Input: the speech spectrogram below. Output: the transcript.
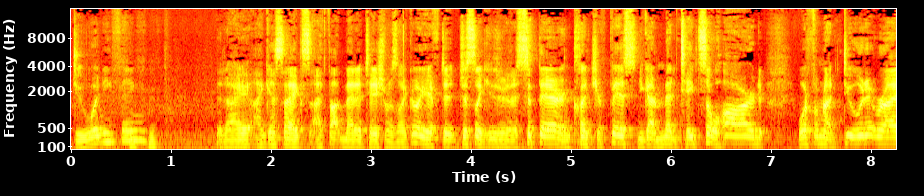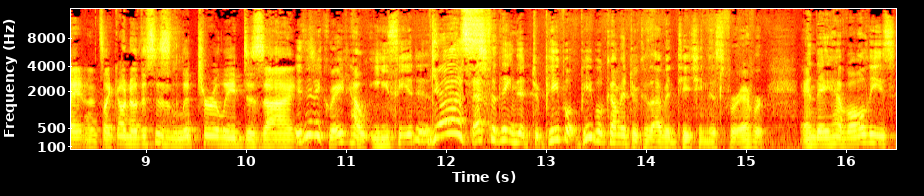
do anything. that I, I guess I, I thought meditation was like, oh, you have to just like you're gonna sit there and clench your fist, and you got to meditate so hard. What if I'm not doing it right? And it's like, oh no, this is literally designed. Isn't it great how easy it is? Yes! that's the thing that people people come into because I've been teaching this forever, and they have all these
